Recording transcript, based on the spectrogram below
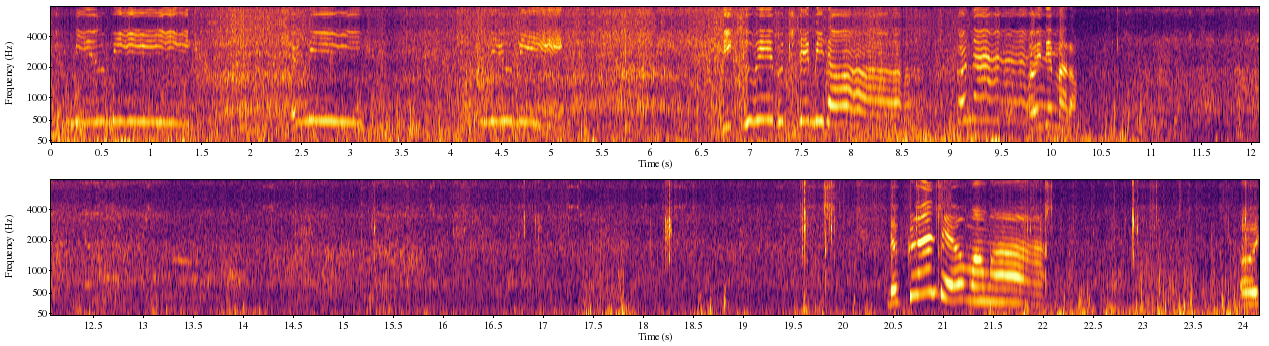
海海海海海ビッグウェーブ来てみろ来ないおいでマロ。ドッグランだよママ。お家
